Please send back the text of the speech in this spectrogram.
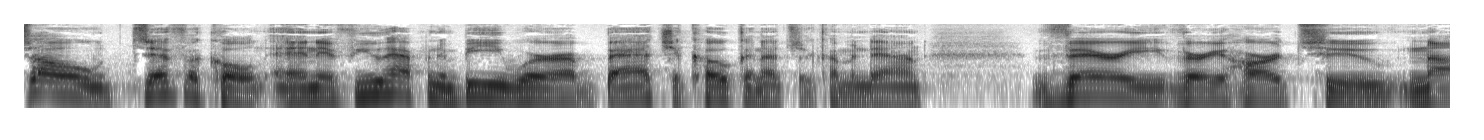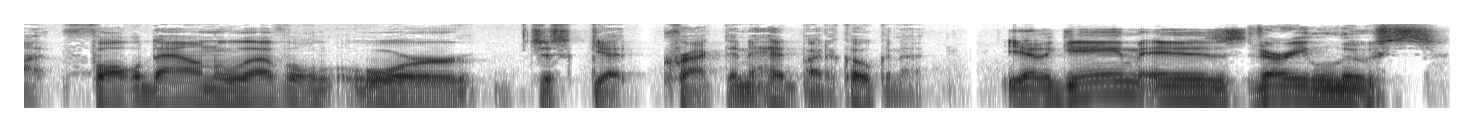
so difficult. And if you happen to be where a batch of coconuts are coming down, very, very hard to not fall down a level or just get cracked in the head by the coconut. Yeah, the game is very loose.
